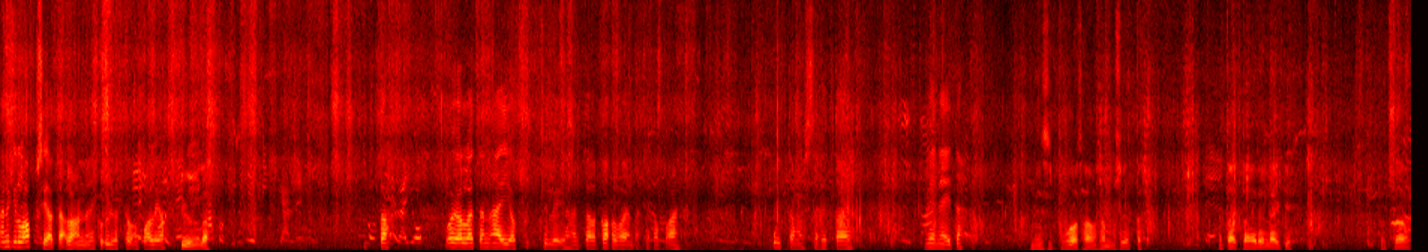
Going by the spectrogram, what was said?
ainakin lapsia täällä on niin yllättävän paljon. Kyllä. Mutta voi olla, että nämä ei ole kyllä ihan täällä kalvojen takia vaan uittamassa jotain veneitä. Niin siis purothan on semmosia, että ne taitaa edelleenkin tota,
